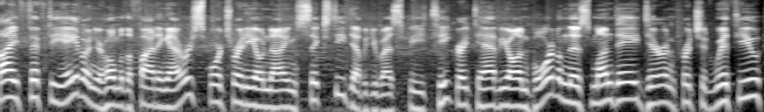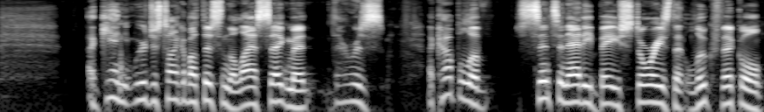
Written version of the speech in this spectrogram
Five fifty-eight on your home of the Fighting Irish, Sports Radio 960 WSBT. Great to have you on board on this Monday. Darren Pritchett with you. Again, we were just talking about this in the last segment. There was a couple of Cincinnati-based stories that Luke Fickell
